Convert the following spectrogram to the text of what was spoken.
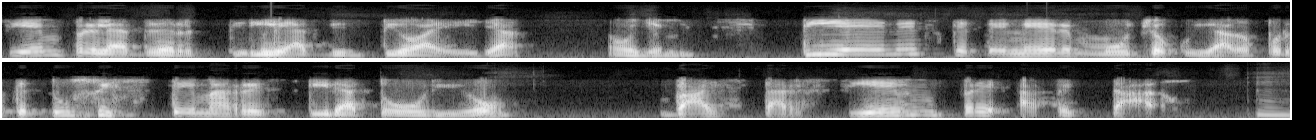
siempre le, adverti- le advirtió a ella, óyeme, tienes que tener mucho cuidado porque tu sistema respiratorio va a estar siempre afectado. Mm.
